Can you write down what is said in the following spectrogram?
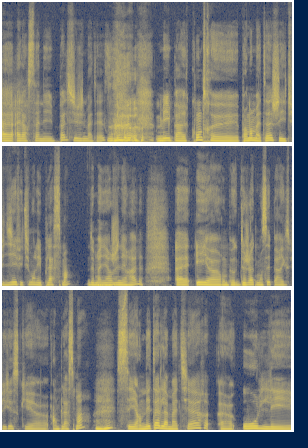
Euh, Alors, ça n'est pas le sujet de ma thèse, mais par contre, euh, pendant ma thèse, j'ai étudié effectivement les plasmas de manière mhm. générale. Euh, et on peut déjà commencer par expliquer ce qu'est un plasma. Mhm. C'est un état de la matière où les...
